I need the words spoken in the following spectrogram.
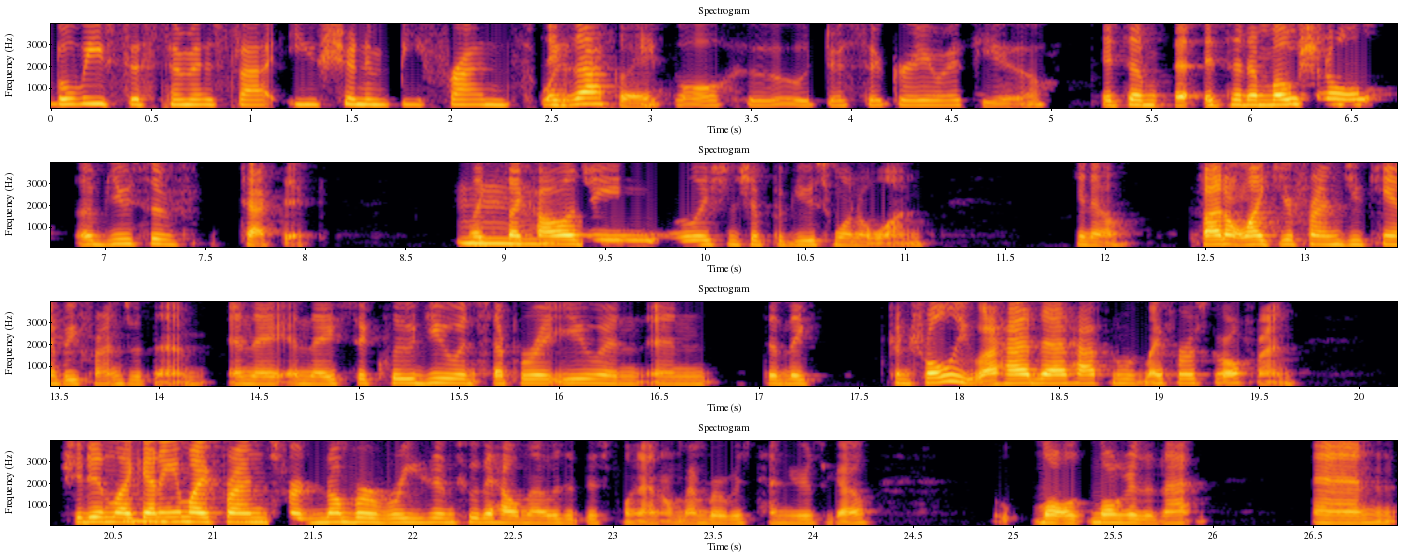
belief system is that you shouldn't be friends with Exactly. people who disagree with you. it's a it's an emotional abusive tactic like Mm. psychology relationship abuse 101 you know if i don't like your friends you can't be friends with them. And they and they seclude you and separate you and and then they control you. I had that happen with my first girlfriend. She didn't like any mm-hmm. of my friends for a number of reasons. Who the hell knows at this point? I don't remember. It was 10 years ago. Lo- longer than that. And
